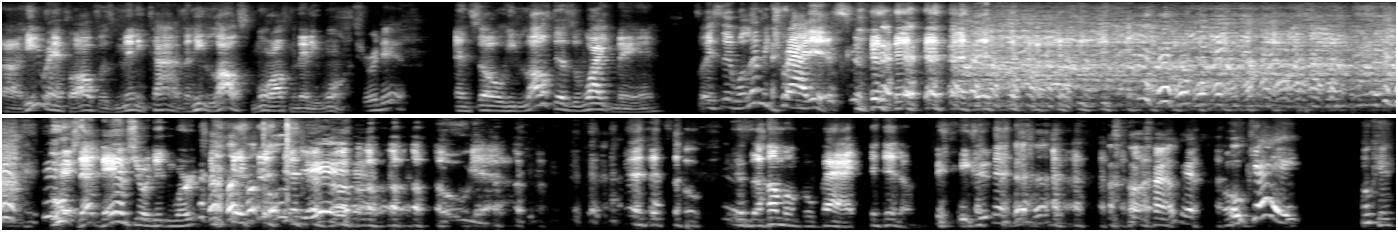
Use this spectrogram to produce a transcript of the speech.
uh, he ran for office many times, and he lost more often than he won. Sure did. And so he lost as a white man. So he said, "Well, let me try this." Oops, that damn sure didn't work. Oh, yeah. oh yeah. so, so I'm gonna go back, you know. All right, okay. Okay. Okay.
